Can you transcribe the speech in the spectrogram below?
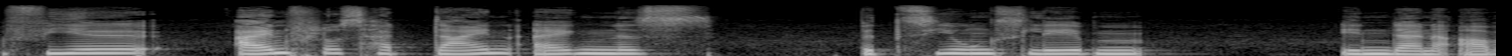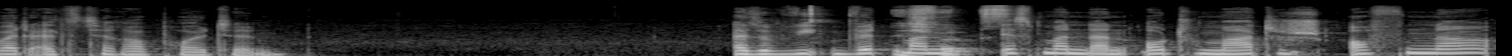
viel Einfluss hat dein eigenes Beziehungsleben in deine Arbeit als Therapeutin? Also wie wird man, ist man dann automatisch offener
